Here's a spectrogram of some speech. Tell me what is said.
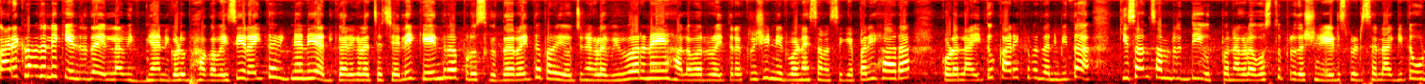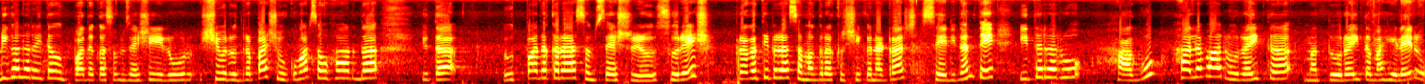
ಕಾರ್ಯಕ್ರಮದಲ್ಲಿ ಕೇಂದ್ರದ ಎಲ್ಲ ವಿಜ್ಞಾನಿಗಳು ಭಾಗವಹಿಸಿ ರೈತ ವಿಜ್ಞಾನಿ ಅಧಿಕಾರಿಗಳ ಚರ್ಚೆಯಲ್ಲಿ ಕೇಂದ್ರ ಪುರಸ್ಕೃತ ರೈತ ಪರ ಯೋಜನೆಗಳ ವಿವರಣೆ, ಹಲವಾರು ರೈತರ ಕೃಷಿ ನಿರ್ವಹಣೆ ಸಮಸ್ಯೆಗೆ ಪರಿಹಾರ ಕೊಡಲಾಯಿತು. ಕಾರ್ಯಕ್ರಮದ ನಿಮಿತ್ತ ಕಿಸಾನ್ ಸಮೃದ್ಧಿ ಉತ್ಪನ್ನಗಳ ವಸ್ತು ಪ್ರದರ್ಶನ ಏರ್ಪಡಿಸಲಾಗಿತ್ತು. ಉಡಿಗಾಲ ರೈತ ಉತ್ಪಾದಕ ಸಂಸ್ಥೆ ಶ್ರೀ ಶಿವರುದ್ರಪ್ಪ, ಶಿವಕುಮಾರ್ ಸೌಹಾರ್ದಯುತ ಉತ್ಪಾದಕರ ಸಂಸ್ಥೆ ಶ್ರೀ ಸುರೇಶ್, ಪ್ರಗತಿಪರ ಸಮಗ್ರ ಕೃಷಿಕ ನಟರಾಜ್ ಸೇರಿದಂತೆ ಇತರರು ಹಾಗೂ ಹಲವಾರು ರೈತ ಮತ್ತು ರೈತ ಮಹಿಳೆಯರು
